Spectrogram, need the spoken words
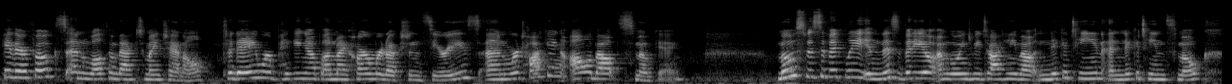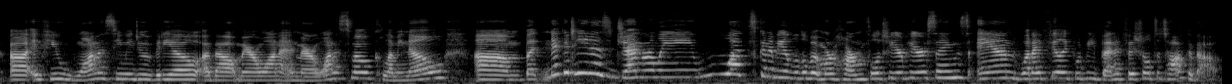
Hey there folks and welcome back to my channel. Today we're picking up on my harm reduction series and we're talking all about smoking. Most specifically in this video I'm going to be talking about nicotine and nicotine smoke. Uh, if you want to see me do a video about marijuana and marijuana smoke let me know. Um, but nicotine is generally what's going to be a little bit more harmful to your piercings and what I feel like would be beneficial to talk about.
